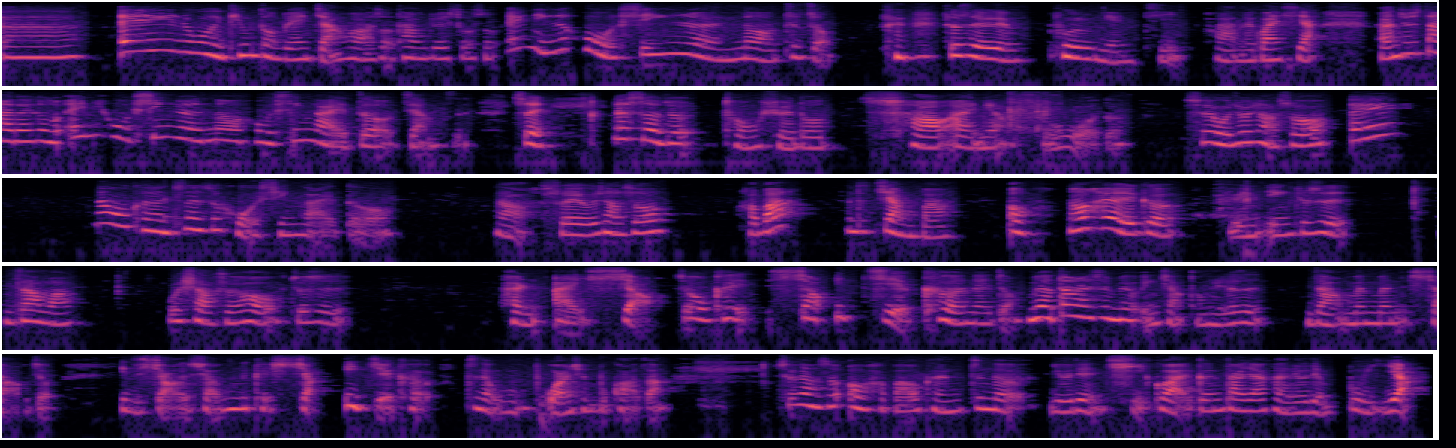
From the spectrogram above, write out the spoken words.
嗯，哎，如果你听不懂别人讲话的时候，他们就会说什么，哎，你是火星人哦，这种，就是有点步入年纪，好，没关系啊，反正就是大家都说，哎，你火星人呢，火星来的这样子，所以那时候就同学都超爱那样说我的，所以我就想说，哎。那我可能真的是火星来的哦，那所以我想说，好吧，那就这样吧。哦，然后还有一个原因就是，你知道吗？我小时候就是很爱笑，就我可以笑一节课那种，没有，当然是没有影响同学，就是你知道闷闷的笑，就一直笑着笑，真的可以笑一节课，真的完全不夸张。所以我想说，哦，好吧，我可能真的有点奇怪，跟大家可能有点不一样。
